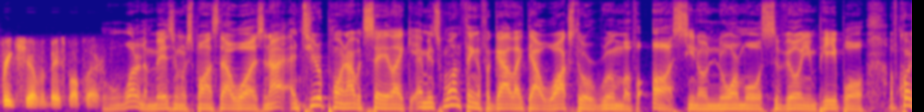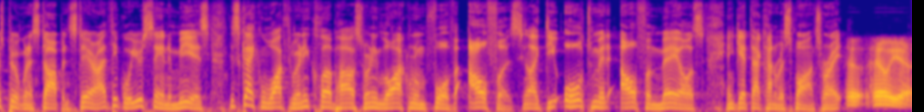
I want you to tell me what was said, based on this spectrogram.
freak show of a baseball player. What an amazing response that was. And, I, and to your point, I would say, like, I mean, it's one thing if a guy like that walks through a room of us, you know, normal civilian people. Of course, people are going to stop and stare. I think what you're saying to me is this guy can walk through any clubhouse or any locker room full of alphas, you know, like the ultimate alpha males, and get that kind of response, right? Hell yeah,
